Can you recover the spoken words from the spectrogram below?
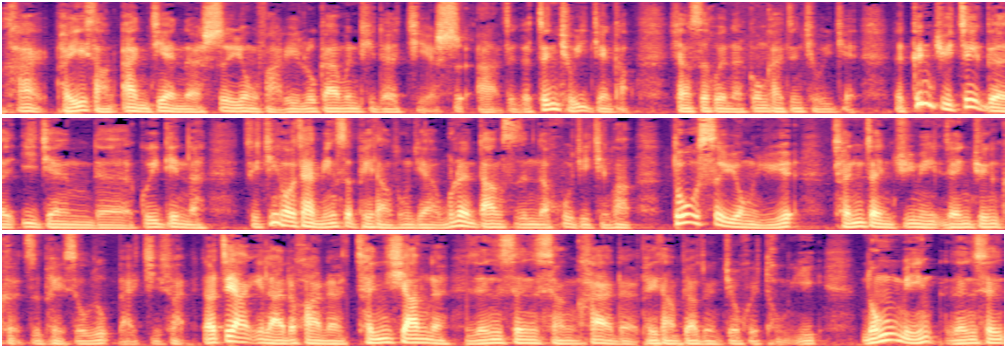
害赔偿案件的适用法律若干问题的解释啊，这个征求意见稿向社会呢公开征求意见。那根据这个意见的规定呢，这今后在民事赔偿中间，无论当事人的户籍情况，都适用于城镇居民人均可支配收入来计算。那这样一来的话呢，城乡呢人身损害的赔偿标准就会统一，农民。人身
